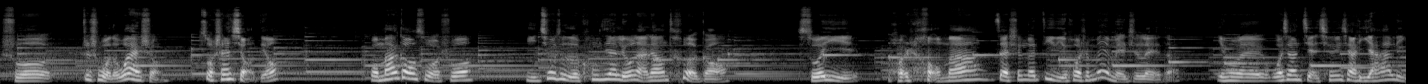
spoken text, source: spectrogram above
说这是我的外甥座山小雕。我妈告诉我说，你舅舅的空间浏览量特高，所以我让我妈再生个弟弟或是妹妹之类的，因为我想减轻一下压力。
